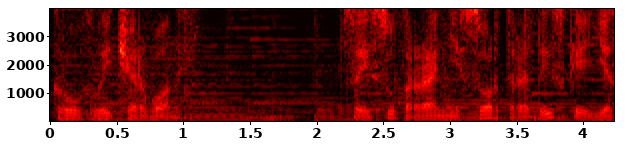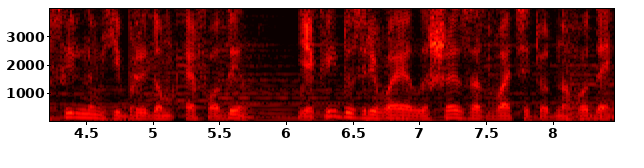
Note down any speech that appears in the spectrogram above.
круглий червоний. Цей суперранній сорт редиски є сильним гібридом F1, який дозріває лише за 21 день.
